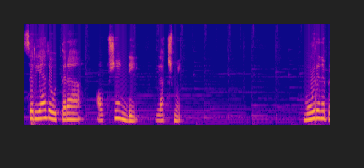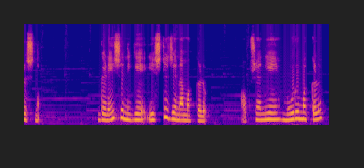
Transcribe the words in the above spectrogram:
ಸರಿಯಾದ ಉತ್ತರ ಆಪ್ಷನ್ ಡಿ ಲಕ್ಷ್ಮಿ ಮೂರನೇ ಪ್ರಶ್ನೆ. ಗಣೇಶನಿಗೆ ಎಷ್ಟು ಜನ ಮಕ್ಕಳು? ಆಪ್ಷನ್ ಎ ಮೂರು ಮಕ್ಕಳು.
